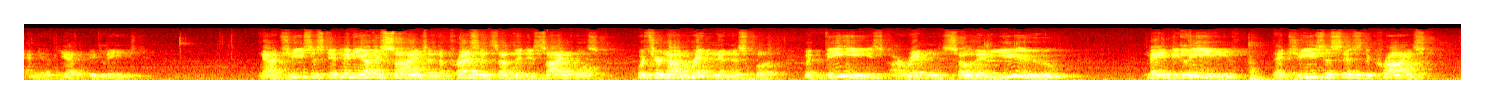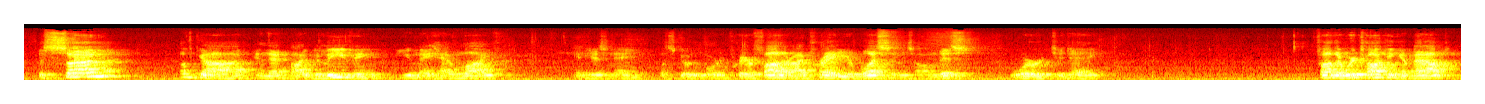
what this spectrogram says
and have yet believed. Now, Jesus did many other signs in the presence of the disciples, which are not written in this book, but these are written so that you may believe that Jesus is the Christ, the Son of God, and that by believing you may have life in his name. Let's go to the Lord in prayer. Father, I pray your blessings on this word today. Father, we're talking about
